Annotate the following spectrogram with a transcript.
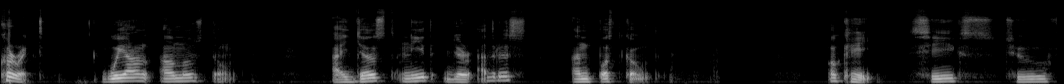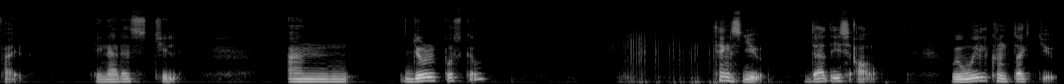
Correct. We are almost done. I just need your address and postcode. Okay, 625 Linares, Chile. And your postcode? Thanks you. That is all. We will contact you.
